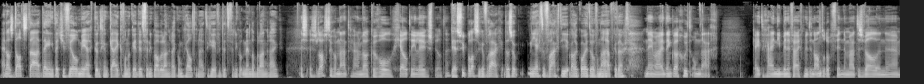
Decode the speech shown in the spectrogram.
En als dat staat, denk ik dat je veel meer kunt gaan kijken van... oké, dit vind ik wel belangrijk om geld aan uit te geven. Dit vind ik wat minder belangrijk. Is, is lastig om na te gaan welke rol geld in je leven speelt, hè? Ja, super lastige vraag. Dat is ook niet echt een vraag die, waar ik ooit over na heb gedacht. Nee, maar ik denk wel goed om daar... kijk, daar ga je niet binnen vijf minuten een antwoord op vinden. Maar het is wel een, ehm,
